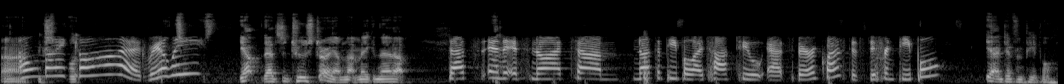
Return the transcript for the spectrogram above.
Uh, oh my expl- God! Really? Yep, that's a true story. I'm not making that up. That's and it's not um, not the people I talked to at Spirit Quest. It's different people. Yeah, different people.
